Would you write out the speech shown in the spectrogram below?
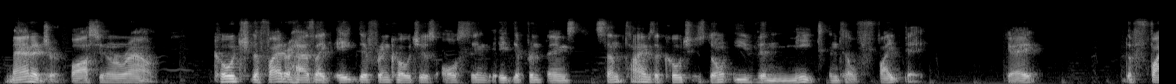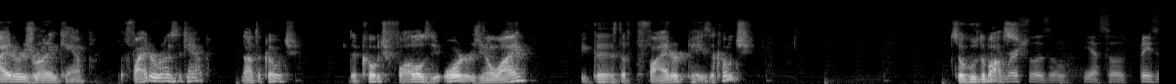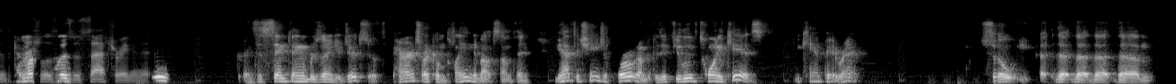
Manager bossing around, coach. The fighter has like eight different coaches, all saying eight different things. Sometimes the coaches don't even meet until fight day. Okay, the fighter is running camp. The fighter runs the camp not the coach. The coach follows the orders. You know why? Because the fighter pays the coach. So who's the boss? Commercialism. Yeah, so it's basically commercialism is saturating it. It's the same thing in Brazilian Jiu-Jitsu. If the parents are complaining about something, you have to change the program because if you lose 20 kids, you can't pay rent. So uh, the the the the,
